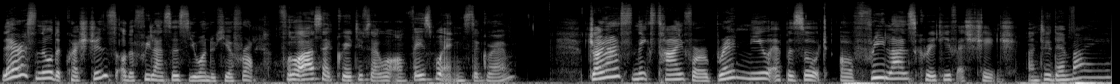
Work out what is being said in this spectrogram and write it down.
Let us know the questions or the freelancers you want to hear from. Follow us at Creatives at Work on Facebook and Instagram. Join us next time for a brand new episode of Freelance Creative Exchange. Until then, bye.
